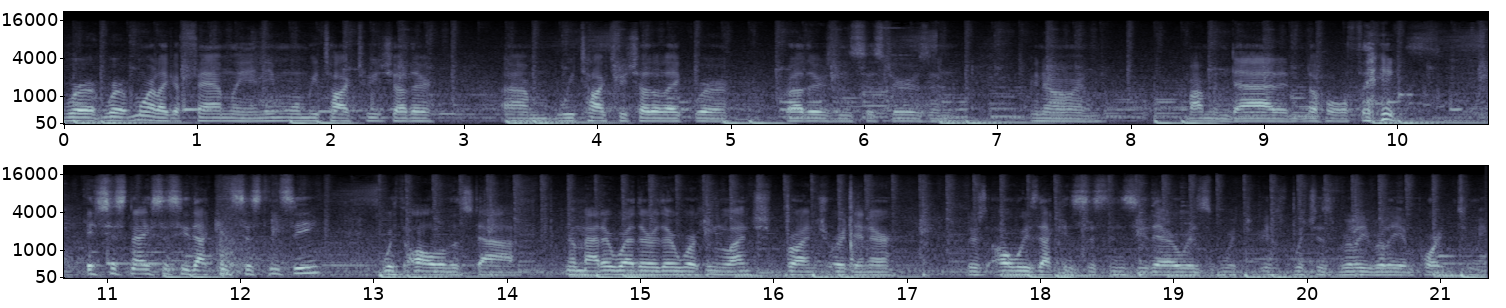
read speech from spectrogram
we're, we're more like a family. And even when we talk to each other, um, we talk to each other like we're brothers and sisters, and you know, and mom and dad, and the whole thing. It's just nice to see that consistency with all of the staff. No matter whether they're working lunch, brunch, or dinner, there's always that consistency there, which, is really, really important to me.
